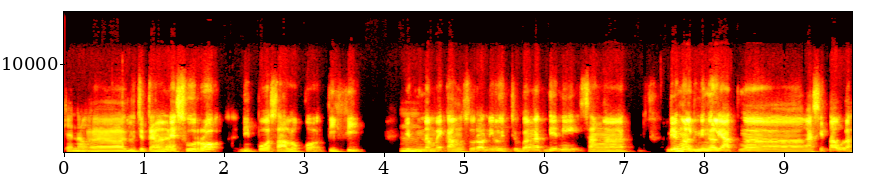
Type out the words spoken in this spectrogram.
Channel. eh, lucu channelnya Suro Dipo Saloko TV. Ini Hmm. namanya Kang Suro nih lucu banget dia nih sangat dia ngel ngeliat nge, ngasih tahu lah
